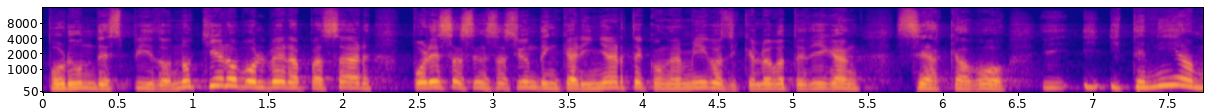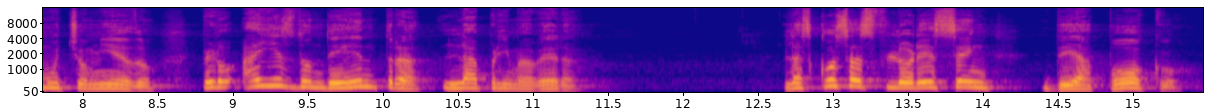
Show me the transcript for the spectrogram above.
por un despido. No quiero volver a pasar por esa sensación de encariñarte con amigos y que luego te digan, se acabó. Y, y tenía mucho miedo, pero ahí es donde entra la primavera. Las cosas florecen de a poco.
